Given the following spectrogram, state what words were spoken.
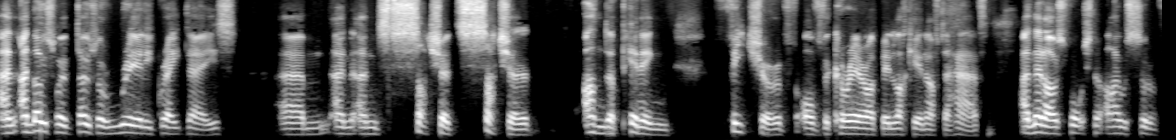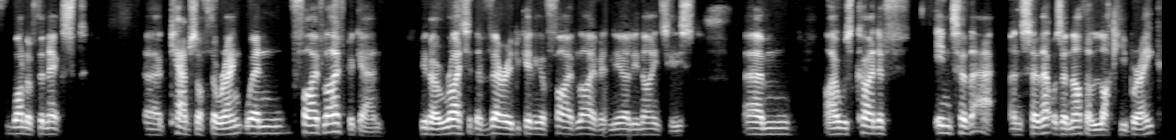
and, and those were those were really great days, um, and and such a such a underpinning feature of, of the career I've been lucky enough to have. And then I was fortunate; I was sort of one of the next uh, cabs off the rank when Five Live began you know, right at the very beginning of Five Live in the early 90s, um, I was kind of into that. And so that was another lucky break.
